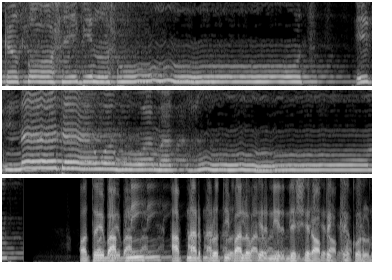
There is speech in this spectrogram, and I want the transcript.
كصاحب الحوت إذ نادى وهو مكظوم অতএব আপনি আপনার প্রতিপালকের নির্দেশের অপেক্ষা করুন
